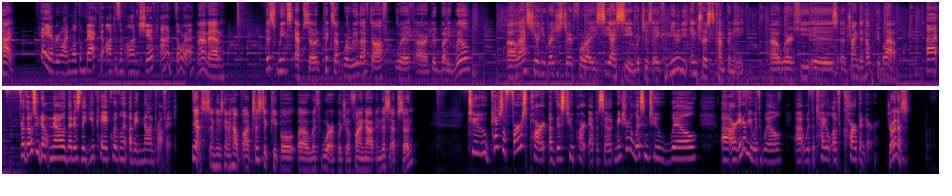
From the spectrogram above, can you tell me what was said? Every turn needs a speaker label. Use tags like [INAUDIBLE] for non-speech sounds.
Speaker 1: Hi,
Speaker 2: Hey everyone, welcome back to Autism on Shift. I'm Thora.
Speaker 1: I'm Adam. This week's episode picks up where we left off with our good buddy Will. Uh, last year, he registered for a CIC, which is a community interest company, uh, where he is uh, trying to help people out.
Speaker 2: Uh, for those who don't know, that is the UK equivalent of a nonprofit.
Speaker 1: Yes, and he's going to help autistic people uh, with work, which you'll find out in this episode.
Speaker 2: To catch the first part of this two part episode, make sure to listen to Will, uh, our interview with Will, uh, with the title of Carpenter.
Speaker 1: Join us.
